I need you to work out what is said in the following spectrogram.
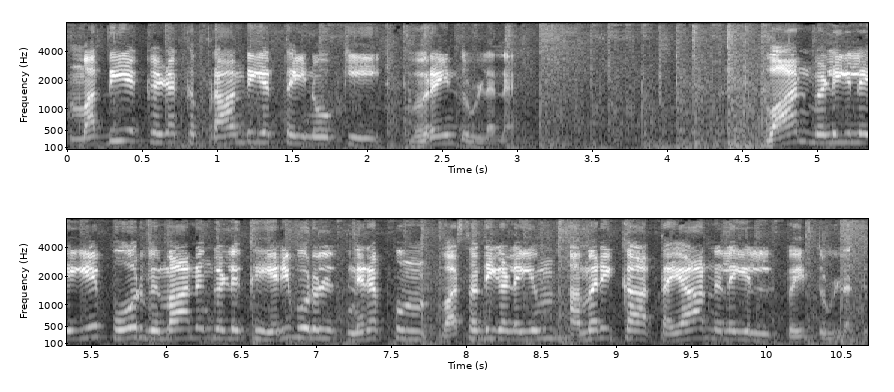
மத்திய கிழக்கு பிராந்தியத்தை நோக்கி விரைந்துள்ளன. வான்வெளியிலேயே போர் விமானங்களுக்கு எரிபொருள் நிரப்பும் வசதிகளையும் அமெரிக்கா தயார் நிலையில் வைத்துள்ளது.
